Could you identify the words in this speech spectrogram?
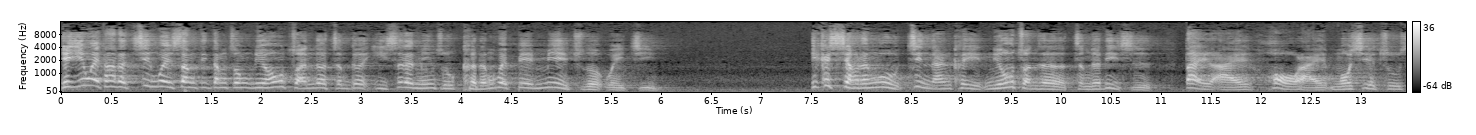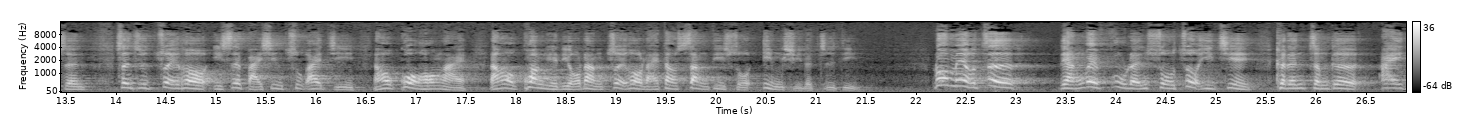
也因为他的敬畏上帝当中扭转了整个以色列民族可能会被灭族的危机。一个小人物竟然可以扭转着整个历史。带来后来摩西的出生，甚至最后以色列百姓出埃及，然后过红海，然后旷野流浪，最后来到上帝所应许的之地。若没有这两位妇人所做一切，可能整个埃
